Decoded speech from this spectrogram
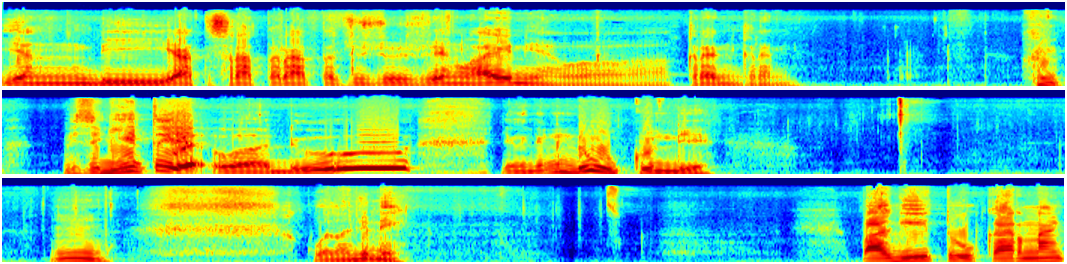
yang di atas rata-rata cucu-cucu yang lain ya wah keren keren bisa gitu ya waduh jangan-jangan dukun dia hmm gua lanjut nih pagi itu karena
